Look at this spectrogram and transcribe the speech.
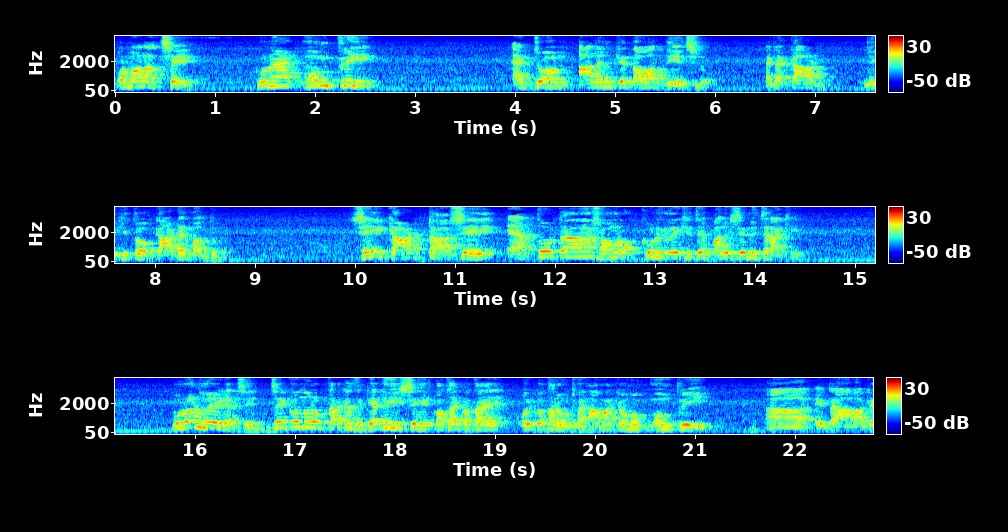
প্রমাণ আছে। কোনো এক মন্ত্রী একজন আলেমকে দাওয়াত দিয়েছিল, একটা কার্ড, লিখিত কার্ডের মাধ্যমে। সেই কার্ডটা সে এতটা সংরক্ষণ রেখেছে বালিশের নিচে রাখে। পূরণ হয়ে গেছে। যে কোনো লোক তার কাছে গেলেই সে কথায় কথায় ওই কথাটা উঠায়। আমাকে অমুক মন্ত্রী এটা আমাকে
